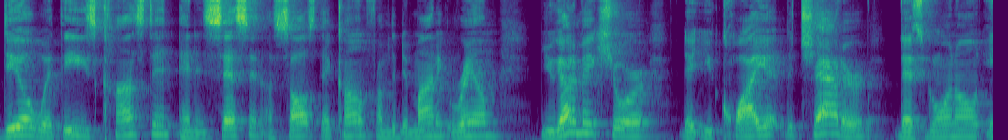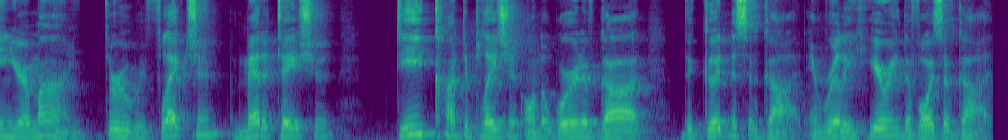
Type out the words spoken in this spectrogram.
deal with these constant and incessant assaults that come from the demonic realm, you got to make sure that you quiet the chatter that's going on in your mind through reflection, meditation, deep contemplation on the Word of God, the goodness of God, and really hearing the voice of God.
